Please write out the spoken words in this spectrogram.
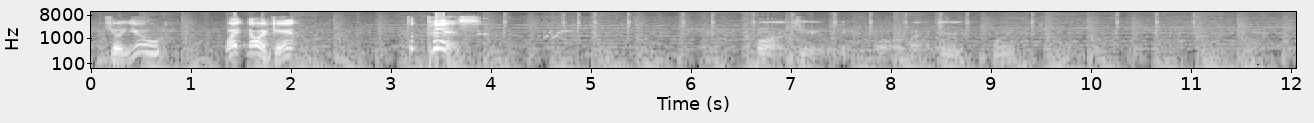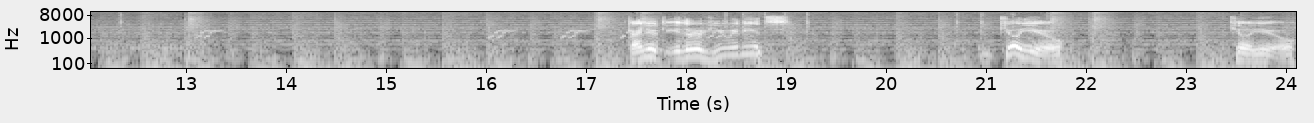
Can kill you. What? No, I can't. The piss. One, two, three, four, five. Mm. One, two. Can I nuke either of you idiots? Kill you kill you.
